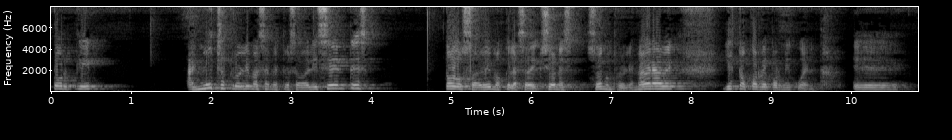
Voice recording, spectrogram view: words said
porque hay muchos problemas en nuestros adolescentes, todos sabemos que las adicciones son un problema grave, y esto corre por mi cuenta. Eh,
